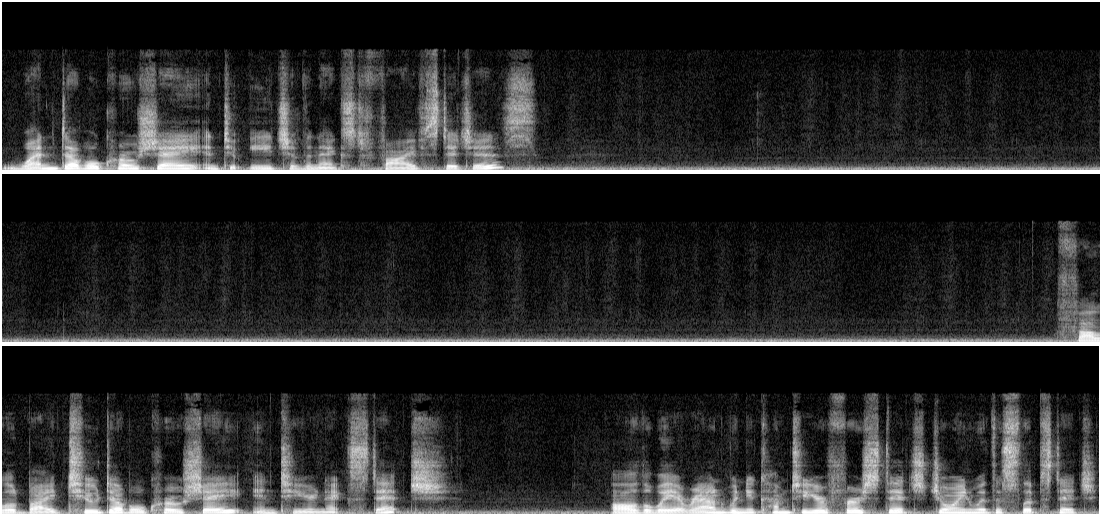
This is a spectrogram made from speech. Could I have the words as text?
one double crochet into each of the next five stitches. Followed by two double crochet into your next stitch. All the way around when you come to your first stitch join with a slip stitch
